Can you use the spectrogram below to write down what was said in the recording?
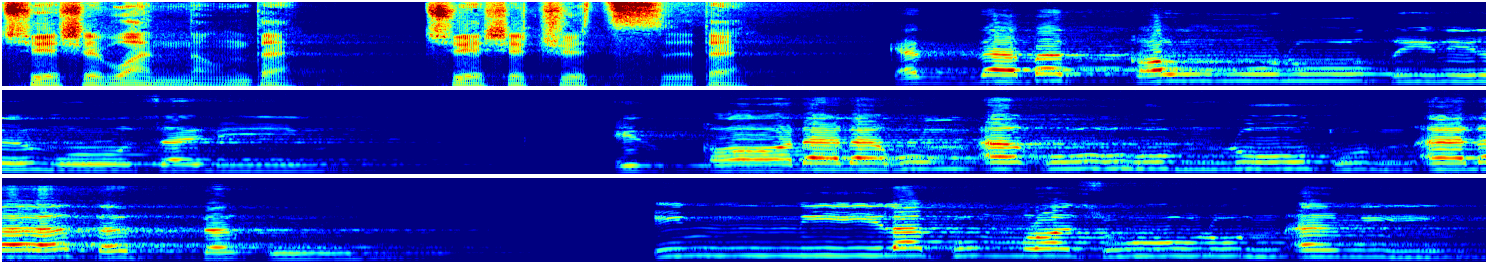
却是万能的，却是至慈的。 كذبت قوم لوط المرسلين إذ قال لهم أخوهم لوط ألا تتقون إني لكم رسول أمين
